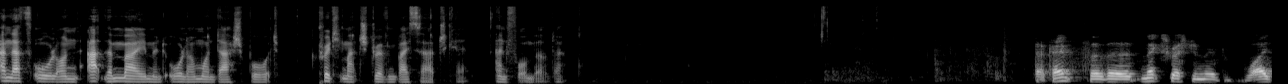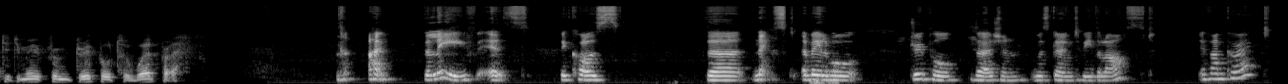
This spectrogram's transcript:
And that's all on, at the moment, all on one dashboard, pretty much driven by SearchKit and Form Builder. Okay, so the next question is why did you move from Drupal to WordPress? I believe it's because the next available Drupal version was going to be the last, if I'm correct.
